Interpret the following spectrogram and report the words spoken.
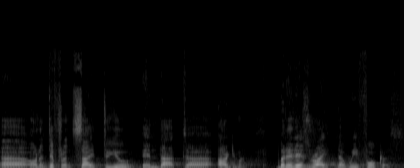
uh, on a different side to you in that uh, argument. But it is right that we focus,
